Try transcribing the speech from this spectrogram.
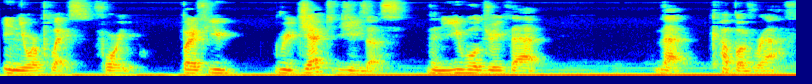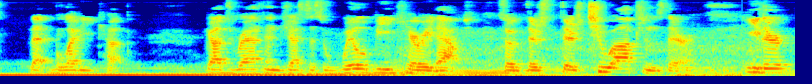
in your place for you. But if you reject Jesus, then you will drink that that cup of wrath, that bloody cup. God's wrath and justice will be carried out. So there's there's two options there. Either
